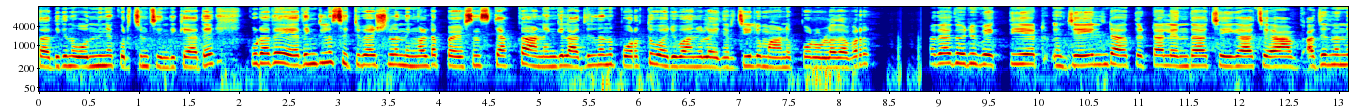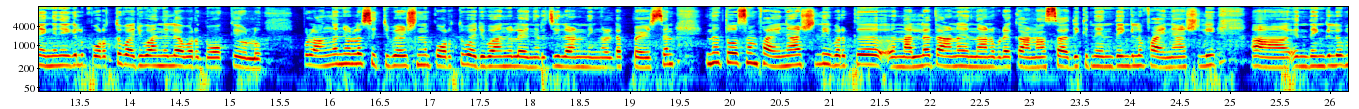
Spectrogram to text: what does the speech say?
സാധിക്കുന്നത്. ഒന്നിനെക്കുറിച്ചും ചിന്തിക്കാതെ കൂടാതെ ഏതെങ്കിലും സിറ്റുവേഷനിൽ നിങ്ങളുടെ പേഴ്സൺ സ്റ്റക്ക് ആണെങ്കിൽ അതിൽ നിന്ന് പുറത്തു വരുവാനുള്ള എനർജിയിലുമാണ് ഇപ്പോൾ ഉള്ളത് അവർ. അതായത് ഒരു വ്യക്തിയെ ജയിലിന്റെ അകത്തിട്ടാൽ എന്താ ചെയ്യുക? അതിൽ നിന്ന് എങ്ങനെയെങ്കിലും പുറത്ത് വരുവാനല്ലേ അവർ നോക്കുകയുള്ളൂ. അപ്പോൾ അങ്ങനെയുള്ള സിറ്റുവേഷനിൽ പുറത്ത് വരുവാനുള്ള എനർജിയിലാണ് നിങ്ങളുടെ പേഴ്സൺ. ഇന്നത്തെ ദിവസം ഫൈനാൻഷ്യലി ഇവർക്ക് നല്ലതാണ് എന്നാണ് ഇവിടെ കാണാൻ സാധിക്കുന്നത്. എന്തെങ്കിലും ഫൈനാൻഷ്യലി എന്തെങ്കിലും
